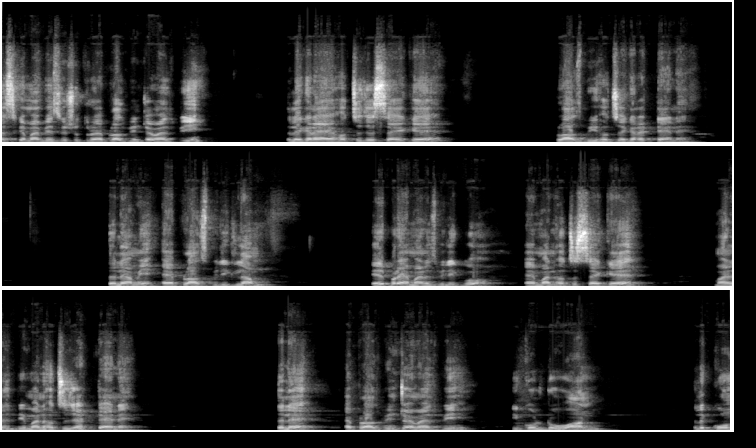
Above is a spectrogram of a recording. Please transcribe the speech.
এ স্কোয়ার মানে বি স্কোয়ার সূত্র A plus B into minus B. তাহলে এখানে এ হচ্ছে যে সেক প্লাস বি হচ্ছে এখানে টেন এ। তাহলে আমি এ প্লাস বি লিখলাম। এরপরে এ মাইনাস বি লিখব। এ মানে হচ্ছে সেক এ মাইনাস বি মানে হচ্ছে যে টেন এ। তাহলে A plus B into A minus B equal to one তাহলে কোন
